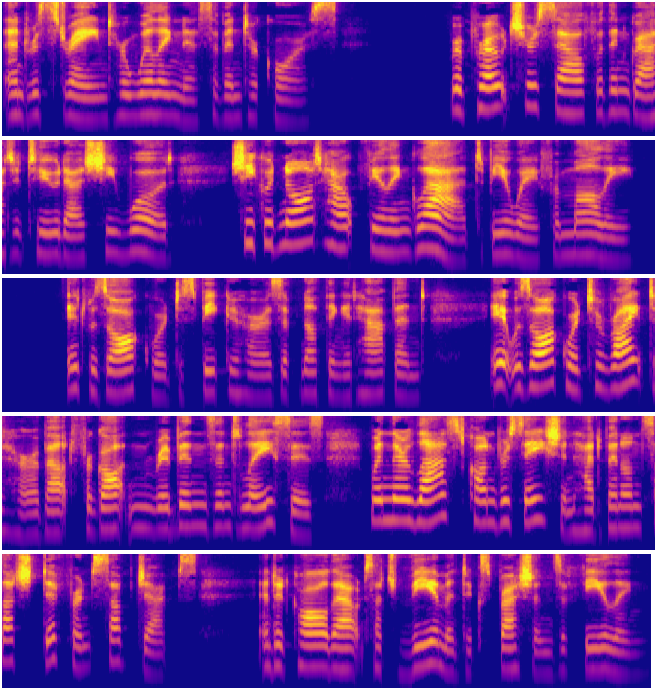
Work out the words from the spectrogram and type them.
and restrained her willingness of intercourse. Reproach herself with ingratitude as she would, she could not help feeling glad to be away from Molly. It was awkward to speak to her as if nothing had happened. It was awkward to write to her about forgotten ribbons and laces, when their last conversation had been on such different subjects, and had called out such vehement expressions of feeling.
